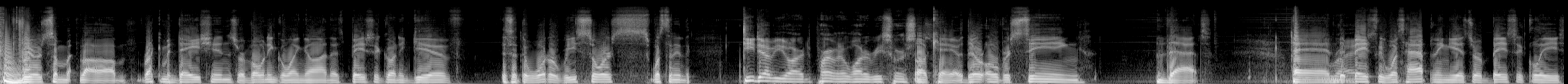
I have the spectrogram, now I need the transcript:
there's some um, recommendations or voting going on that's basically going to give. Is it the water resource? What's the name? Of the, DWR, Department of Water Resources. okay, they're overseeing that. And Right. basically, what's happening is they're basically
